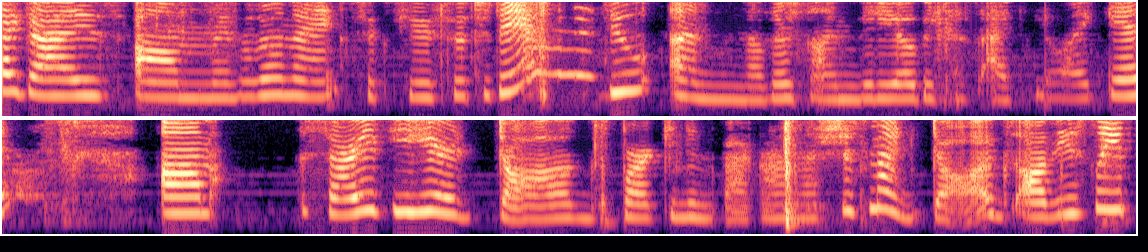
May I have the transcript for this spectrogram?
Hi guys, um, Rainbow Night 62. So today I'm gonna do another slime video because I feel like it. Um, sorry if you hear dogs barking in the background. That's just my dogs, obviously.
